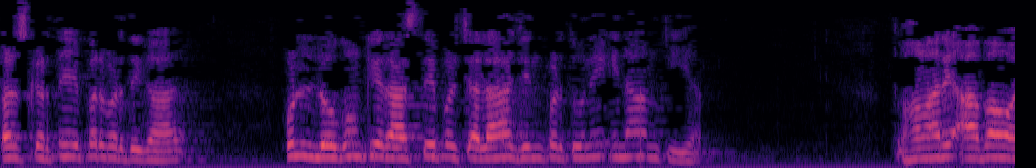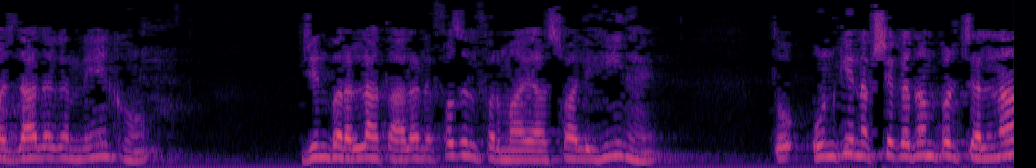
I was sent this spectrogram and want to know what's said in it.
فرض کرتے ہیں، پروردگار، ان لوگوں کے راستے پر چلا جن پر تو نے انعام کیا۔ تو ہمارے آبا و اجداد اگر نیک ہوں، جن پر اللہ تعالی نے فضل فرمایا، صالحین ہیں تو ان کے نقش قدم پر چلنا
